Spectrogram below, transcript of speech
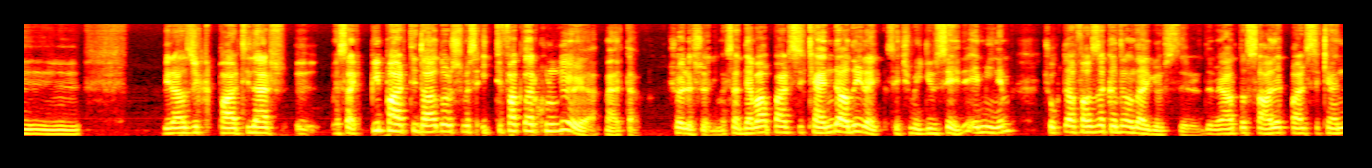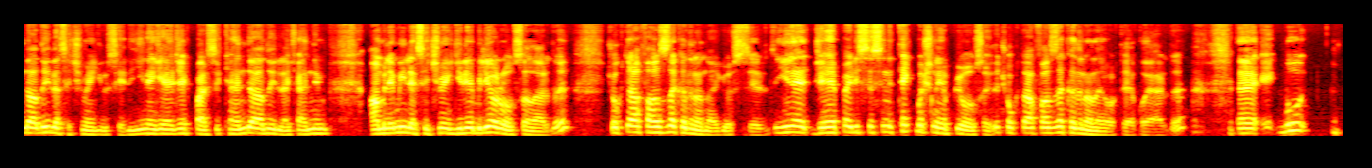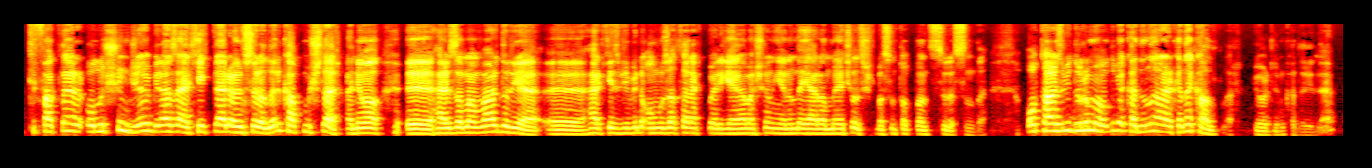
birazcık partiler e, mesela bir parti daha doğrusu mesela ittifaklar kuruluyor ya Meltem. Şöyle söyleyeyim. Mesela Deva Partisi kendi adıyla seçime girseydi eminim çok daha fazla kadın aday gösterirdi. Veyahut da Saadet Partisi kendi adıyla seçime girseydi. Yine Gelecek Partisi kendi adıyla, kendi amblemiyle seçime girebiliyor olsalardı çok daha fazla kadın aday gösterirdi. Yine CHP listesini tek başına yapıyor olsaydı çok daha fazla kadın aday ortaya koyardı. Ee, bu ittifaklar oluşunca biraz erkekler ön sıraları kapmışlar. Hani o e, her zaman vardır ya e, herkes birbirine omuz atarak böyle genel başkanın yanında yer almaya çalışır basın toplantısı sırasında. O tarz bir durum oldu ve kadınlar arkada kaldılar gördüğüm kadarıyla.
